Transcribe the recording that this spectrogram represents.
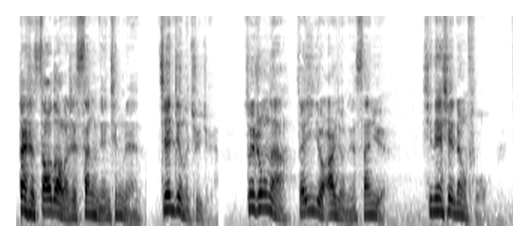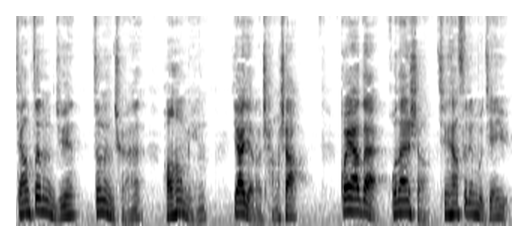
但是遭到了这三个年轻人坚定的拒绝。最终呢，在一九二九年三月，新田县政府将曾令军、曾令权、黄亨明。押解了长沙，关押在湖南省清乡司令部监狱。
